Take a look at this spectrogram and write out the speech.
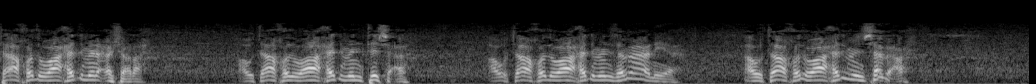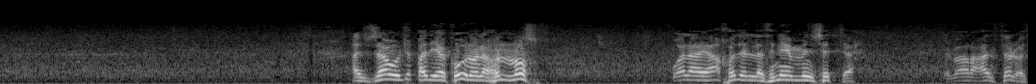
تأخذ واحد من عشرة أو تأخذ واحد من تسعة. أو تأخذ واحد من ثمانية أو تأخذ واحد من سبعة. الزوج قد يكون له النصف ولا يأخذ إلا اثنين من ستة عبارة عن ثلث.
